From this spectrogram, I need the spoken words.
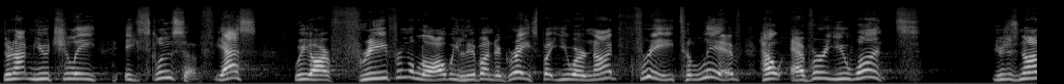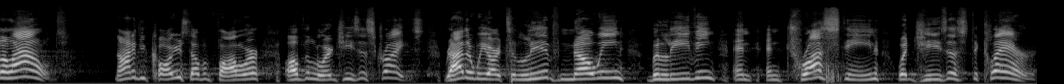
They're not mutually exclusive. Yes, we are free from the law, we live under grace, but you are not free to live however you want. You're just not allowed. Not if you call yourself a follower of the Lord Jesus Christ. Rather, we are to live knowing, believing, and, and trusting what Jesus declared.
